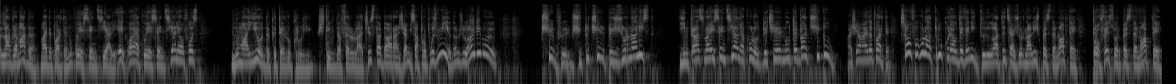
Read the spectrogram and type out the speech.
la grămadă mai departe, nu cu esențialii. Ei, oia cu esențialii au fost numai eu de câte lucruri știu de felul acesta, dar aranjat, mi s-a propus mie, dar nu știu, haide bă, și, și tu ce? Tu ești jurnalist. Intrați la esențiale acolo. De ce nu te baci și tu? Așa mai departe. S-au făcut la trucuri, au devenit atâția jurnaliști peste noapte, profesori peste noapte,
